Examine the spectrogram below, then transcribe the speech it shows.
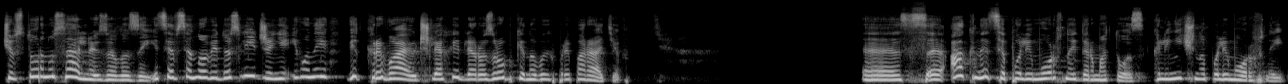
чи в сторону сальної залози. І це все нові дослідження, і вони відкривають шляхи для розробки нових препаратів. Е, Акне це поліморфний дерматоз, клінічно поліморфний.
